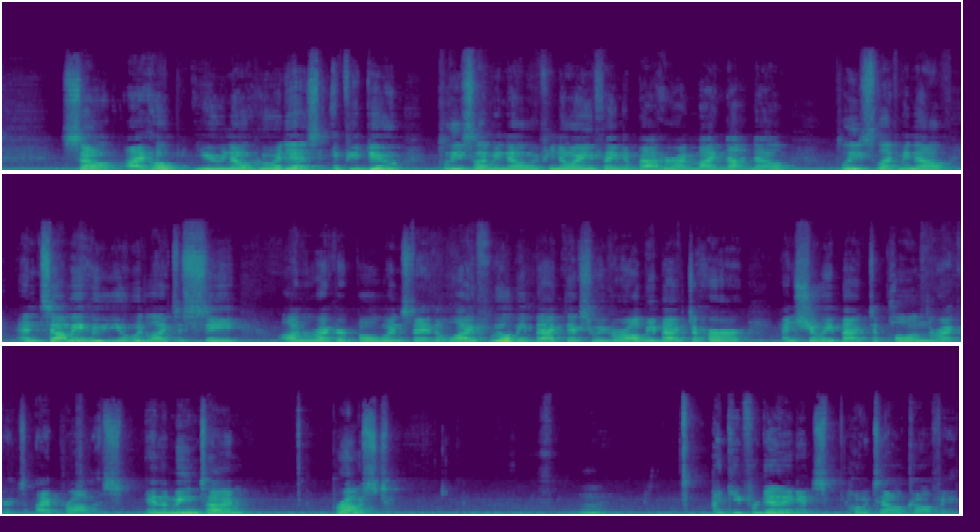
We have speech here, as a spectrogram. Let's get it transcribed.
So I hope you know who it is. If you do, please let me know. If you know anything about her I might not know, please let me know and tell me who you would like to see on Record Pull Wednesday. The wife will be back next week, or I'll be back to her, and she'll be back to pulling the records, I promise. In the meantime, Prost. Mm. I keep forgetting it's hotel coffee.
